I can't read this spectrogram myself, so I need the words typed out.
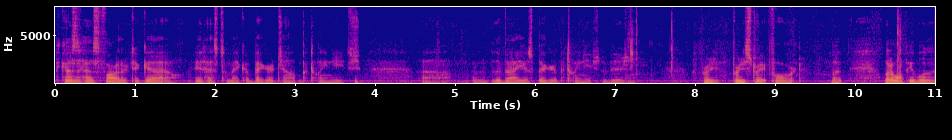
Because it has farther to go, it has to make a bigger jump between each. Uh, the value is bigger between each division. Pretty pretty straightforward. But what I want people to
